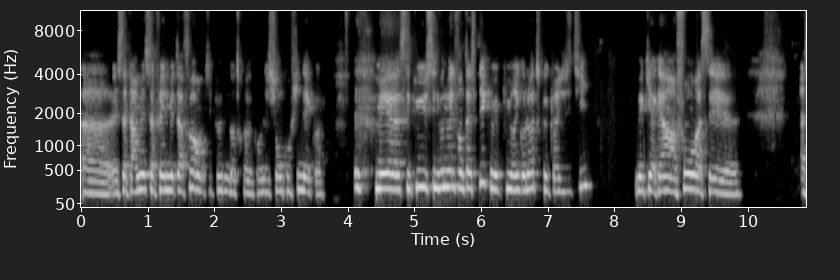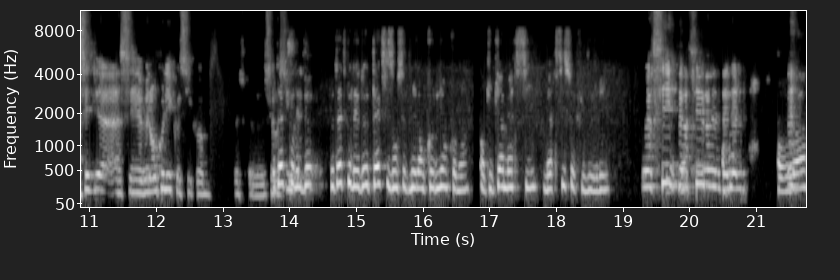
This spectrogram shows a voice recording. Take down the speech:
et ça permet, ça fait une métaphore un petit peu de notre condition confinée, quoi. mais c'est plus, c'est une nouvelle fantastique, mais plus rigolote que Curiosity, mais qui a quand même un fond assez assez, assez mélancolique aussi. Quoi. Peut-être que, les deux, peut que les deux textes, ils ont cette mélancolie en commun. En tout cas, merci. Merci Sophie Duvry. Merci, merci Daniel. Au revoir.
